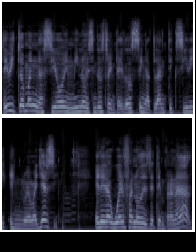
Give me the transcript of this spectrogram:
David Thomas nació en 1932 en Atlantic City, en Nueva Jersey. Él era huérfano desde temprana edad.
